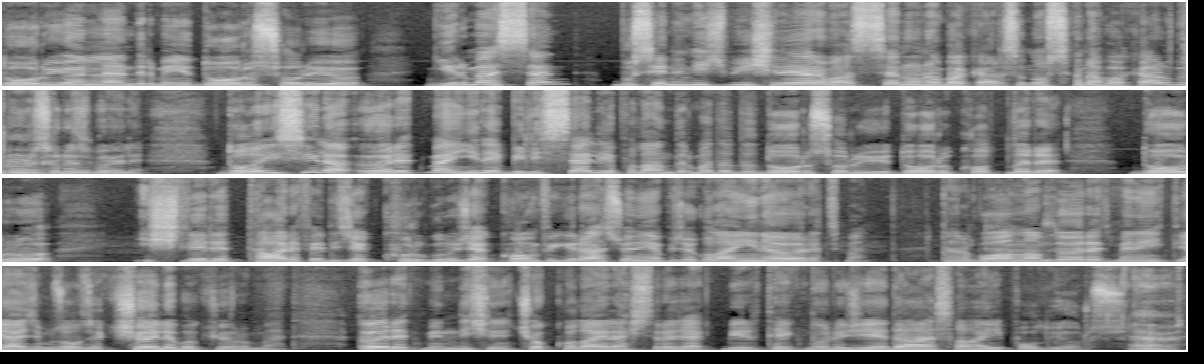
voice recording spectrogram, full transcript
doğru yönlendirmeyi, doğru soruyu girmezsen bu senin hiçbir işine yaramaz. Sen ona bakarsın, o sana bakar durursunuz böyle. Dolayısıyla öğretmen yine bilişsel yapılandırmada da doğru soruyu, doğru kodları, doğru işleri tarif edecek, kurgulayacak, konfigürasyonu yapacak olan yine öğretmen. Yani bu Evet. anlamda öğretmene ihtiyacımız olacak. Şöyle bakıyorum ben. Öğretmenin işini çok kolaylaştıracak bir teknolojiye daha sahip oluyoruz. Evet.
